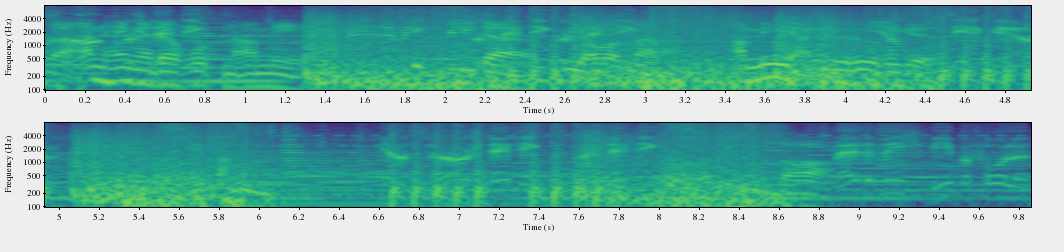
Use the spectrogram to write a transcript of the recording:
Oder. Anhänger der. Roten Armee. Mitglieder, wie auch immer. Armeeangehörige. Ja, Sir. Bestätigt. Bestätigt. So, Melde mich. Wie befohlen.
